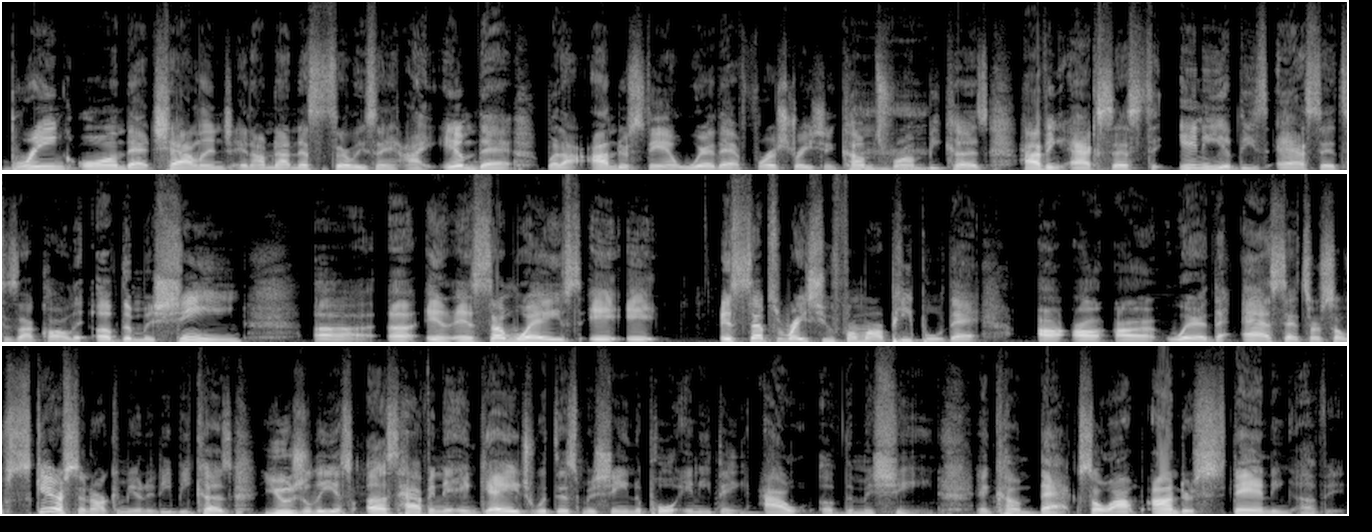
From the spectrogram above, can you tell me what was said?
Bring on that challenge, and I'm not necessarily saying I am that, but I understand where that frustration comes from because having access to any of these assets, as I call it, of the machine, uh, uh, in, in some ways, it, it it separates you from our people that are, are, are where the assets are so scarce in our community because usually it's us having to engage with this machine to pull anything out of the machine and come back. So I'm understanding of it.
